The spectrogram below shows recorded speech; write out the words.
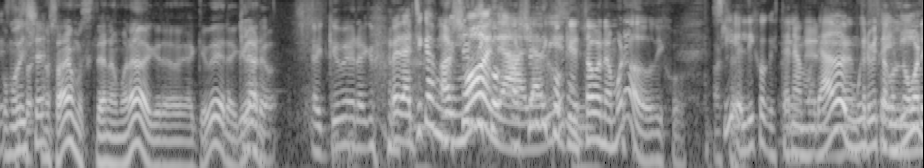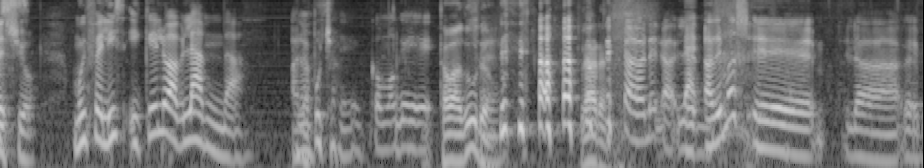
qué Como sé dice- No sabemos si está enamorada, que era- hay que ver, hay que Claro. ver. Hay que ver, hay que ver. Pero la chica es muy ayer mona, Dijo, ¿la ayer dijo que vieron? estaba enamorado, dijo. Sí, ayer. él dijo que está En- en enamorado la y muy entrevista feliz. con Novarecio. Muy feliz y que lo ablanda. A la pucha. sé, como que Estaba duro. Sí. Claro. ahora no Eh, ablanda. además, eh, la, eh,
